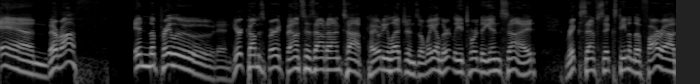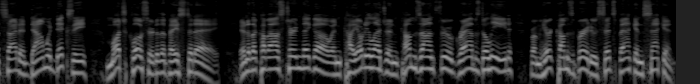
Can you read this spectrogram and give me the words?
And they're off in the prelude. And here comes Bert, bounces out on top. Coyote Legends away alertly toward the inside. Rick's F-16 on the far outside and down with Dixie, much closer to the pace today. Into the clubhouse turn they go, and Coyote Legend comes on through, grabs the lead. From here comes Bert, who sits back in second.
